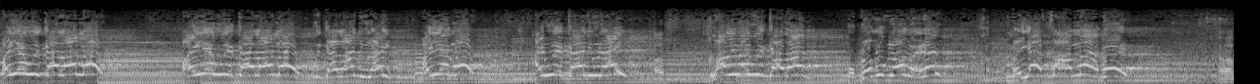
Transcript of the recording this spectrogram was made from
ไปเรียกผู้จัดการร้านมาไปเรียกผู้จัดการร้านมาผู้จัดการร้านอยู่ไหน ไปเรียกมาไอ้ ผู้จัดการอยู่ไหนร้องให้ไหมผู้จัดการร้านอบรมลูกน้องหน่อยนะมารยาทสามมากเลยเออ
